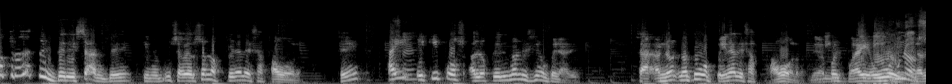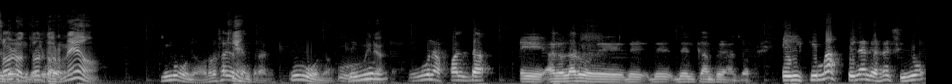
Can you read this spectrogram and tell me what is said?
otro dato interesante que me puse a ver son los penales a favor. ¿Sí? Hay Sí. equipos a los que no le hicieron penales. O sea, no, no tuvo penales a favor. Después por ahí hubo y ¿Ninguno el árbitro solo en todo el torneo? Ninguno, Rosario ¿Quién? Central. Ninguno. Uh, Ningún- ninguna falta eh, a lo largo de- de- de- del campeonato. El que más penales recibió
